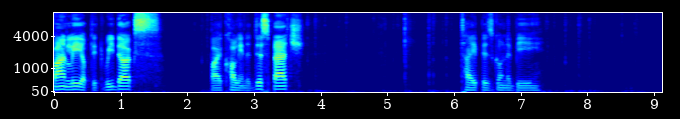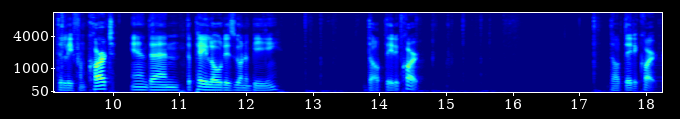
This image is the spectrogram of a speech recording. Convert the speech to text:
Finally, update Redux by calling the dispatch. Type is going to be delete from cart and then the payload is going to be the updated cart. The updated cart.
